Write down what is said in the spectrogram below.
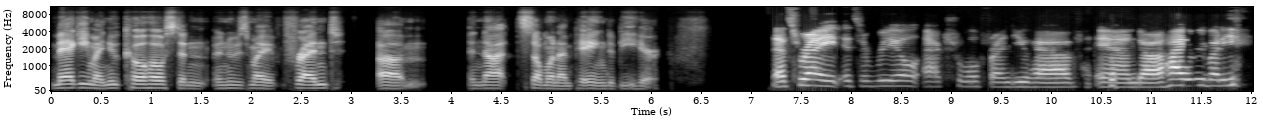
Maggie, my new co-host, and and who's my friend, um, and not someone I'm paying to be here. That's right. It's a real, actual friend you have. And uh, hi, everybody.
